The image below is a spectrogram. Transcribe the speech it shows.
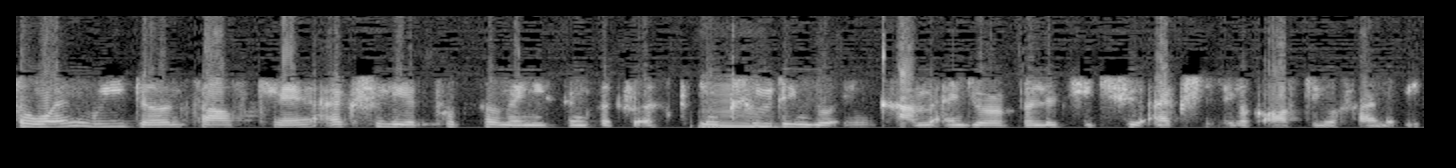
So when we don't self-care, actually it puts so many things at risk, mm. including your income and your ability to actually look after your family.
